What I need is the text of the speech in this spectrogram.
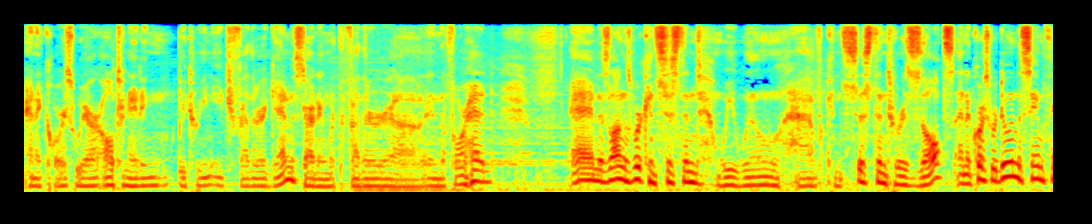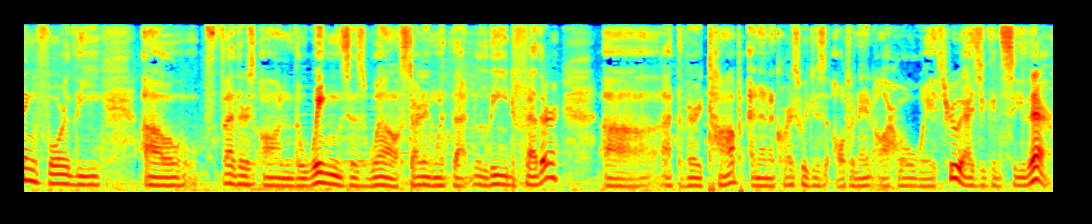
And of course, we are alternating between each feather again, starting with the feather uh, in the forehead. And as long as we're consistent, we will have consistent results. And of course, we're doing the same thing for the uh, feathers on the wings as well, starting with that lead feather uh, at the very top. And then, of course, we just alternate our whole way through, as you can see there.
